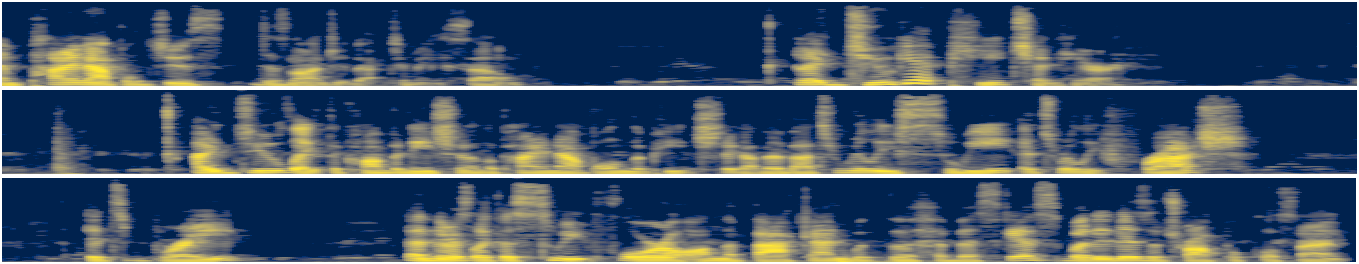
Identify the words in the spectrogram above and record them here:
And pineapple juice does not do that to me, so. And I do get peach in here. I do like the combination of the pineapple and the peach together. That's really sweet. It's really fresh. It's bright. And there's like a sweet floral on the back end with the hibiscus, but it is a tropical scent.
